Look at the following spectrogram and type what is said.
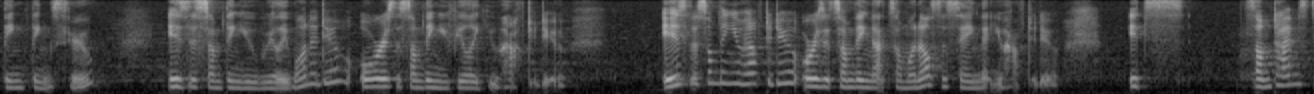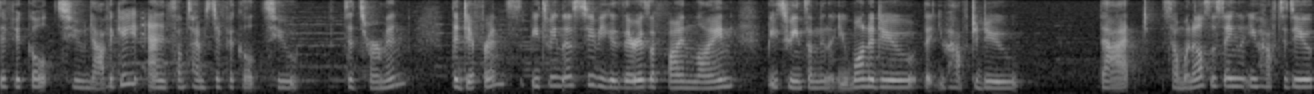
think things through. Is this something you really want to do, or is this something you feel like you have to do? Is this something you have to do or is it something that someone else is saying that you have to do? It's sometimes difficult to navigate and it's sometimes difficult to determine the difference between those two because there is a fine line between something that you want to do that you have to do that someone else is saying that you have to do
